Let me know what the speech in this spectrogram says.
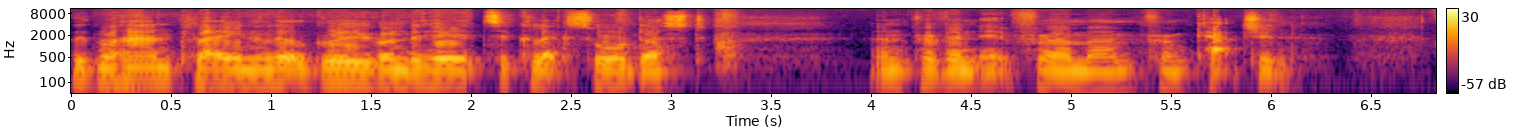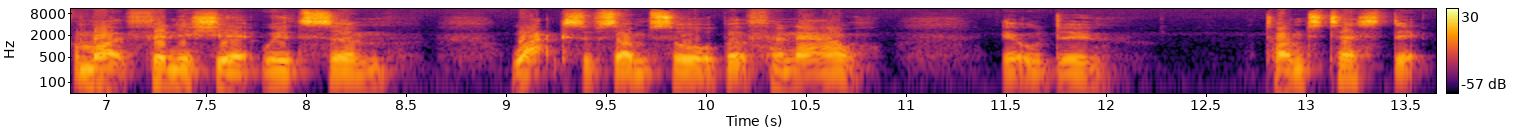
with my hand plane a little groove under here to collect sawdust and prevent it from um, from catching. I might finish it with some wax of some sort but for now it will do. Time to test it.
